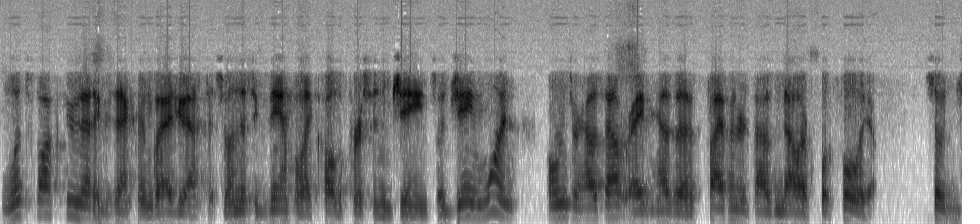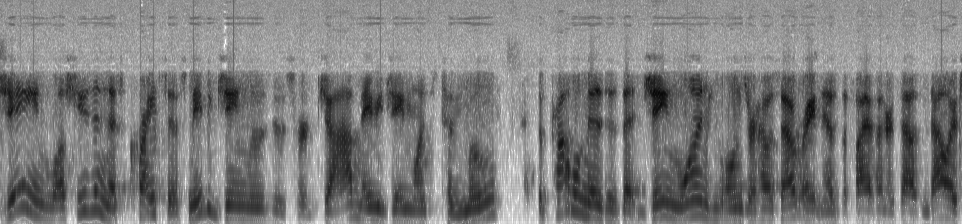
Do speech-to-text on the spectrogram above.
Let's walk through that exactly. I'm glad you asked it. So in this example, I call the person Jane. So Jane one owns her house outright and has a $500,000 portfolio. So Jane, while she's in this crisis, maybe Jane loses her job, maybe Jane wants to move. The problem is, is that Jane one, who owns her house outright and has the five hundred thousand dollars,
